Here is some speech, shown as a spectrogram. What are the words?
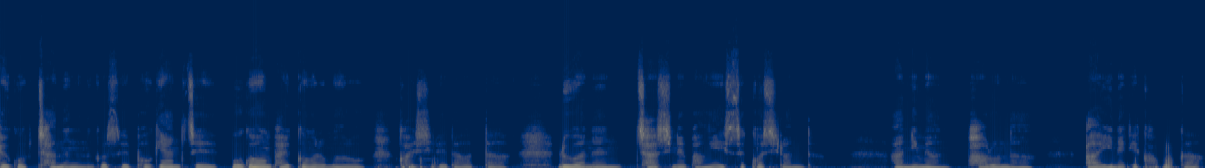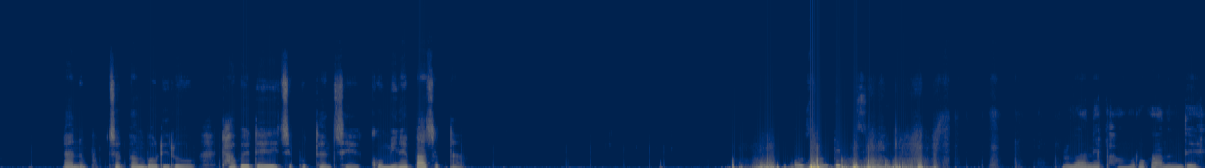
결국 자는 것을 포기한 채 무거운 발걸음으로 거실에 나왔다. 루아는 자신의 방에 있을 것이란다. 아니면 바로나 아인에게 가볼까? 나는 복잡한 머리로 답을 내리지 못한 채 고민에 빠졌다. 어, 선택지네요. 루안의 방으로 가는데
